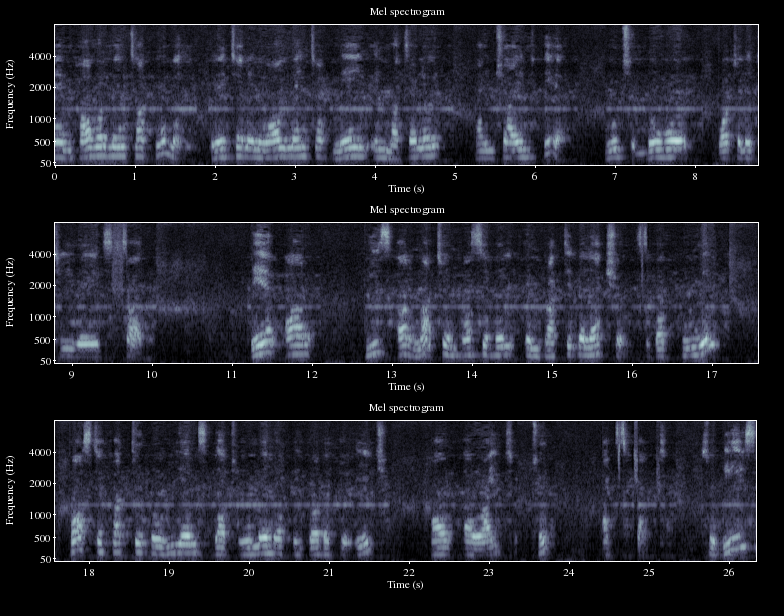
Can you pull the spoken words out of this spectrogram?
empowerment of women, greater involvement of men in maternal and child care, would lower mortality rates further. There are these are not impossible in practical actions, but proven cost-effective provisions that women of reproductive age have a right to expect. So these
